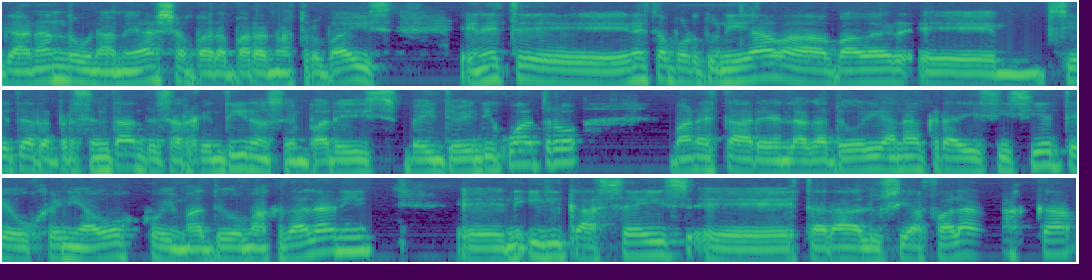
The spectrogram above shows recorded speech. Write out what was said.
ganando una medalla para, para nuestro país. En, este, en esta oportunidad va, a haber siete representantes argentinos en París 2024 van a estar en la categoría NACRA 17 Eugenia Bosco y Mateo Magdalani. En ILCA 6 eh, estará Lucía Falasca,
